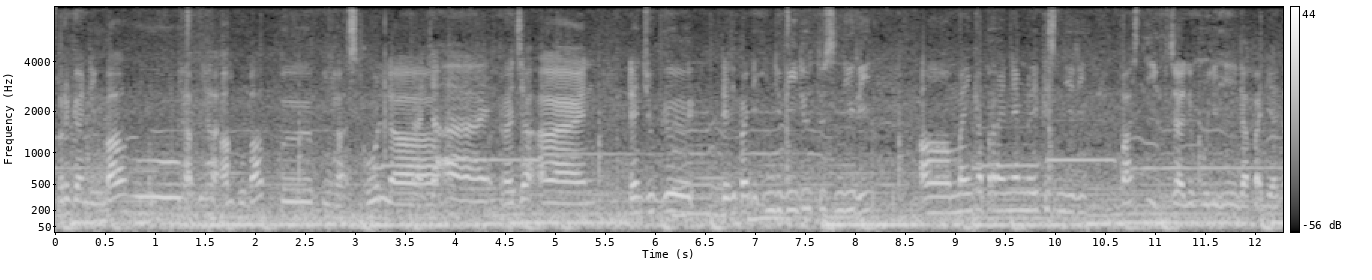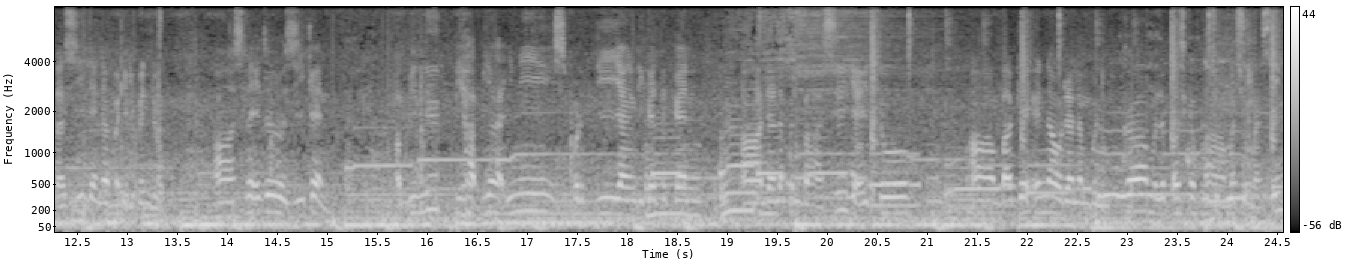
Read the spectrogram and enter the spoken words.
berganding bahu, pihak-pihak ibu bapa, pihak sekolah, Kerajaan. kerajaan dan juga daripada individu tu sendiri uh, mainkan peranan mereka sendiri pasti gejala buli ini dapat diatasi dan dapat dibendung. Uh, selain itu Rozi kan Bila pihak-pihak ini seperti yang dikatakan uh, dalam peribahasa iaitu uh, bagai enau dalam berluka melepaskan pucuk uh, masing-masing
